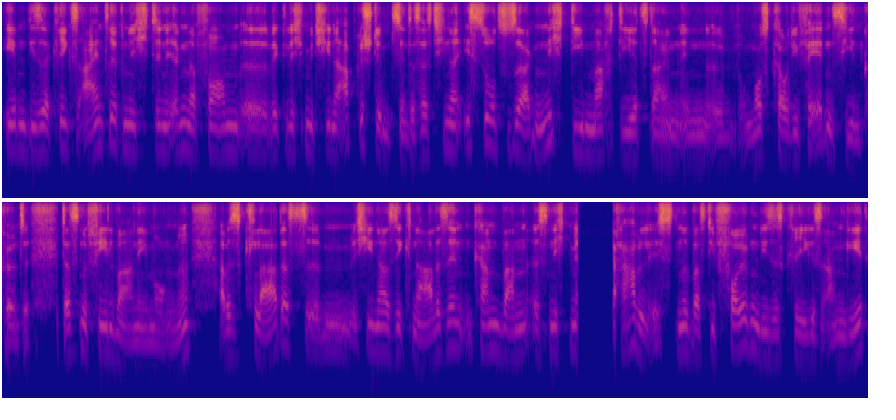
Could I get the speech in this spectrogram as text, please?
eben dieser Kriegseintritt nicht in irgendeiner Form äh, wirklich mit China abgestimmt sind. Das heißt, China ist sozusagen nicht die Macht, die jetzt in, in Moskau die Fäden ziehen könnte. Das ist eine Fehlwahrnehmung. Ne? Aber es ist klar, dass ähm, China Signale senden kann, wann es nicht mehr akzeptabel ist, ne, was die Folgen dieses Krieges angeht.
